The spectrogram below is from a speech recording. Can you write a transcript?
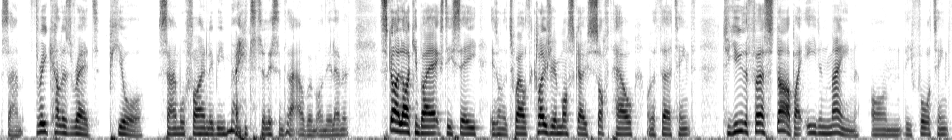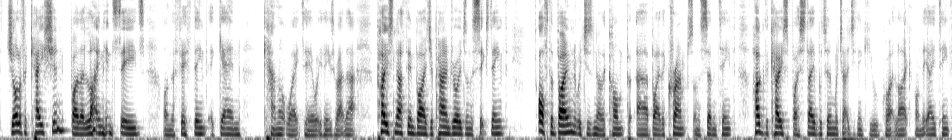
Sam. Three Colours Red, Pure. Sam will finally be made to listen to that album on the 11th. Skylarking by XTC is on the 12th. Closure in Moscow, Soft Hell on the 13th. To You the First Star by Eden Main on the 14th. Jollification by the Lightning Seeds on the 15th. Again, cannot wait to hear what he thinks about that. Post Nothing by Japandroids on the 16th. Off the Bone, which is another comp uh, by The Cramps on the 17th. Hug the Coast by Stapleton, which I actually think you would quite like on the 18th.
